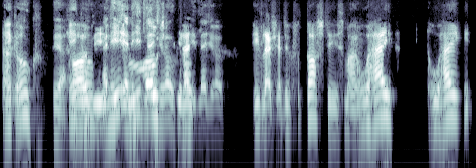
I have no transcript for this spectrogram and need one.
Ik ook. Ja. Ik ook. die- En, Heath, Ledger ook. Heath Ledger ook. Heath Ledger is natuurlijk fantastisch, maar hoe hij, hoe hij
